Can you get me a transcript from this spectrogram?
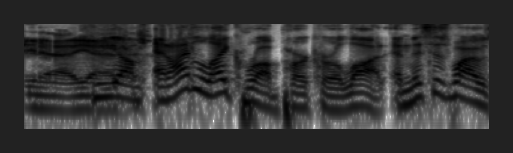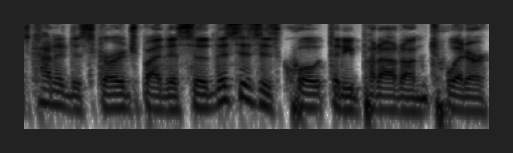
yeah, yeah. He, um, and I like Rob Parker a lot. And this is why I was kind of discouraged by this. So this is his quote that he put out on Twitter.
